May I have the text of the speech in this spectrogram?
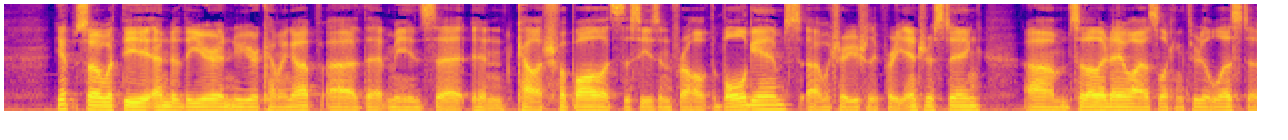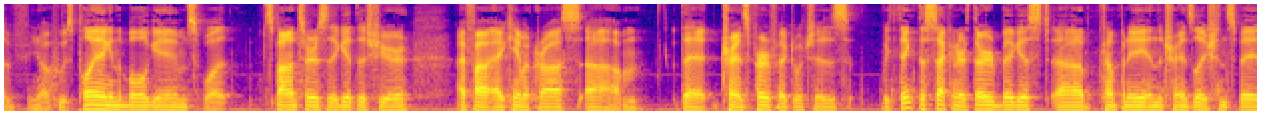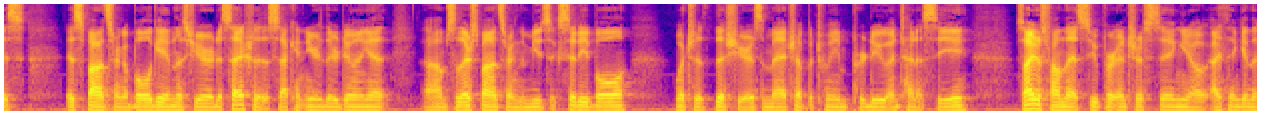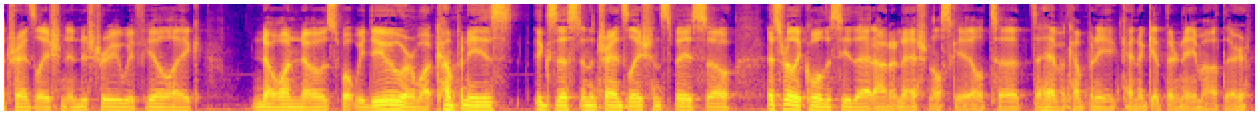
Yep. So with the end of the year and New Year coming up, uh, that means that in college football, it's the season for all of the bowl games, uh, which are usually pretty interesting. Um, so the other day, while I was looking through the list of you know who's playing in the bowl games, what sponsors they get this year, I found I came across um, that TransPerfect, which is we think the second or third biggest uh, company in the translation space, is sponsoring a bowl game this year. It's actually the second year they're doing it. Um, so they're sponsoring the Music City Bowl, which is this year is a matchup between Purdue and Tennessee. So I just found that super interesting. You know, I think in the translation industry, we feel like no one knows what we do or what companies exist in the translation space. So it's really cool to see that on a national scale to to have a company kind of get their name out there.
